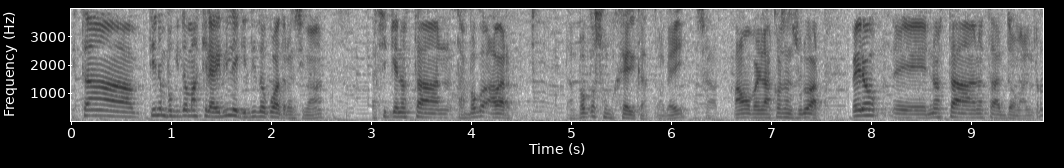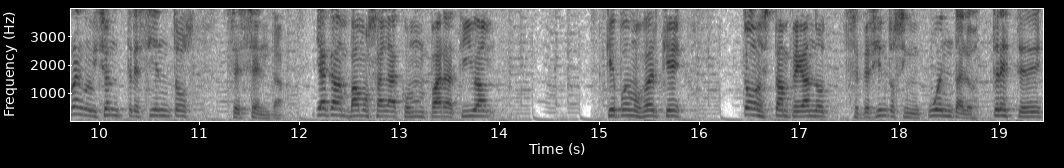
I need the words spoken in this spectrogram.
está tiene un poquito más que la grilla y que Tito 4 encima. ¿eh? Así que no está, tampoco, a ver, tampoco es un Hellcat, ¿ok? O sea, vamos a poner las cosas en su lugar. Pero eh, no, está, no está del todo mal. Rango de visión 360. Y acá vamos a la comparativa. Que podemos ver que todos están pegando 750 los 3 TD.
